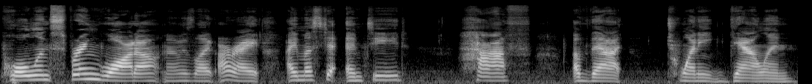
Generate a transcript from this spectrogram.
Poland spring water. And I was like, all right. I must have emptied half of that 20 gallon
